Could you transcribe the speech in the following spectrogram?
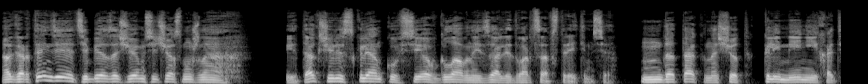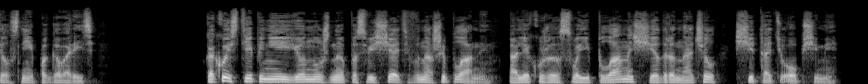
А Гортензия тебе зачем сейчас нужна? И так через склянку все в главной зале дворца встретимся. Да так, насчет Клемении хотел с ней поговорить. В какой степени ее нужно посвящать в наши планы? Олег уже свои планы щедро начал считать общими.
